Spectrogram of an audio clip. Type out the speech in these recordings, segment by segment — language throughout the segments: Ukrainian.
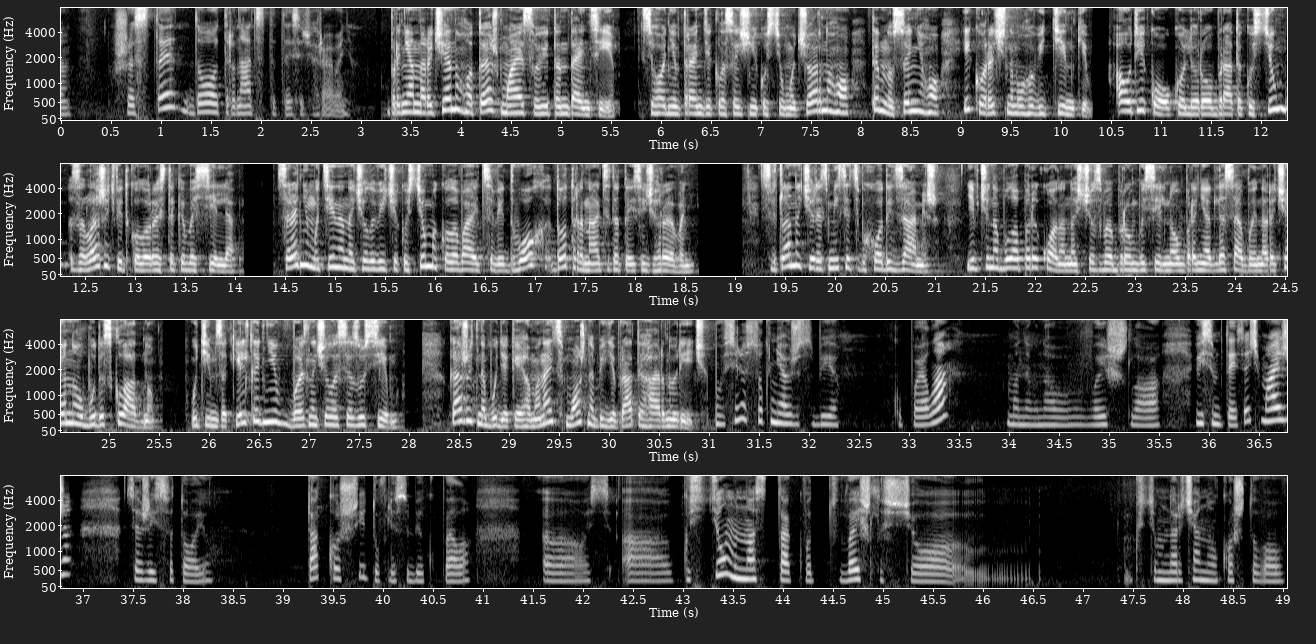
6 до 13 тисяч гривень. Вбрання нареченого теж має свої тенденції. Сьогодні в тренді класичні костюми чорного, темно-синього і коричневого відтінків. А от якого кольору обрати костюм залежить від колористики весілля. В середньому ціни на чоловічі костюми коливаються від 2 до 13 тисяч гривень. Світлана через місяць виходить заміж. Дівчина була переконана, що з вибором весільного вбрання для себе і нареченого буде складно. Утім, за кілька днів визначилася з усім. Кажуть, на будь-який гаманець можна підібрати гарну річ. Весільну сукню я вже собі купила. У мене вона вийшла 8 тисяч майже. Це вже із фатою. Також і туфлі собі купила. Е, Ось. А костюм у нас так от вийшло, що костюм нареченого коштував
